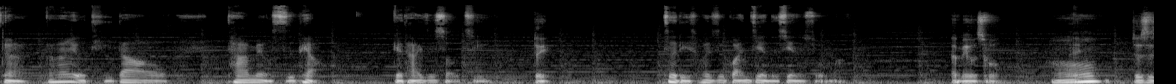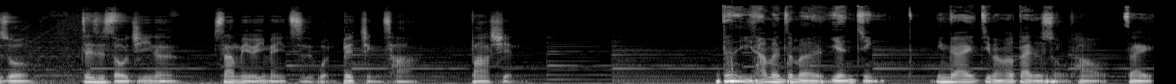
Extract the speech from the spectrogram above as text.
对啊，刚刚有提到他没有撕票，给他一只手机，对，这里会是关键的线索吗？呃，没有错，哦，就是说这只手机呢，上面有一枚指纹被警察发现。但是以他们这么严谨，应该基本上都戴着手套在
